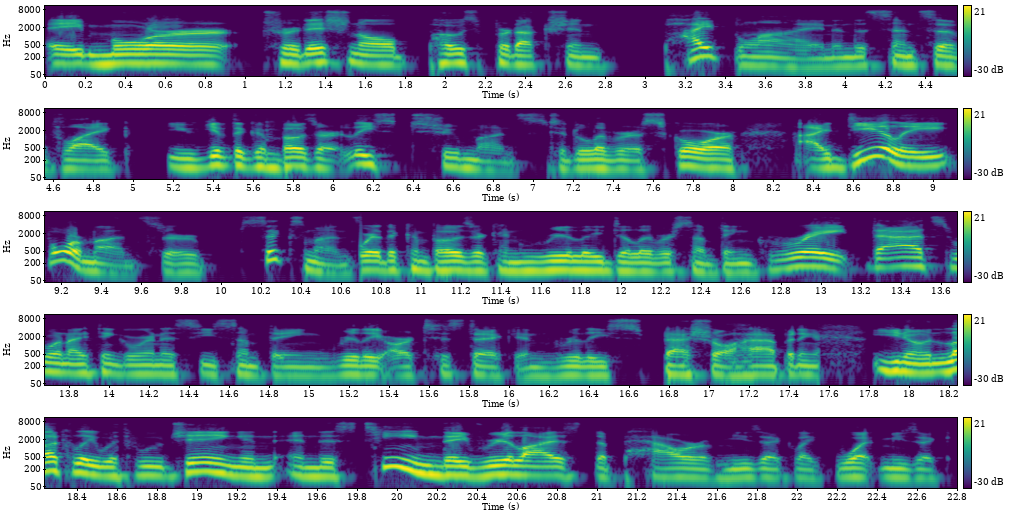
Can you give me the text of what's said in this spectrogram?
a more traditional post production pipeline in the sense of like you give the composer at least two months to deliver a score ideally four months or six months where the composer can really deliver something great. That's when i think we're going to see something really artistic and really special happening. You know and luckily with wu jing and, and this team they realized the power of music like what music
